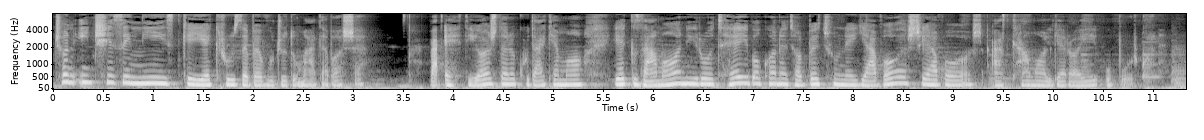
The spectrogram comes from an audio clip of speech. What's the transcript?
چون این چیزی نیست که یک روزه به وجود اومده باشه. و احتیاج داره کودک ما یک زمانی رو طی بکنه تا بتونه یواش یواش از کمالگرایی عبور کنه.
